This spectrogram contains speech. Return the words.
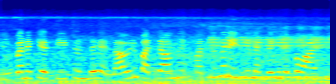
വിൽപ്പനയ്ക്ക് എത്തിയിട്ടുണ്ട്. എല്ലാവരും പറ്റാവുന്ന പറ്റുന്ന രീതിയിൽ എന്തെങ്കിലുമൊക്കെ വാങ്ങിക്കുക.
